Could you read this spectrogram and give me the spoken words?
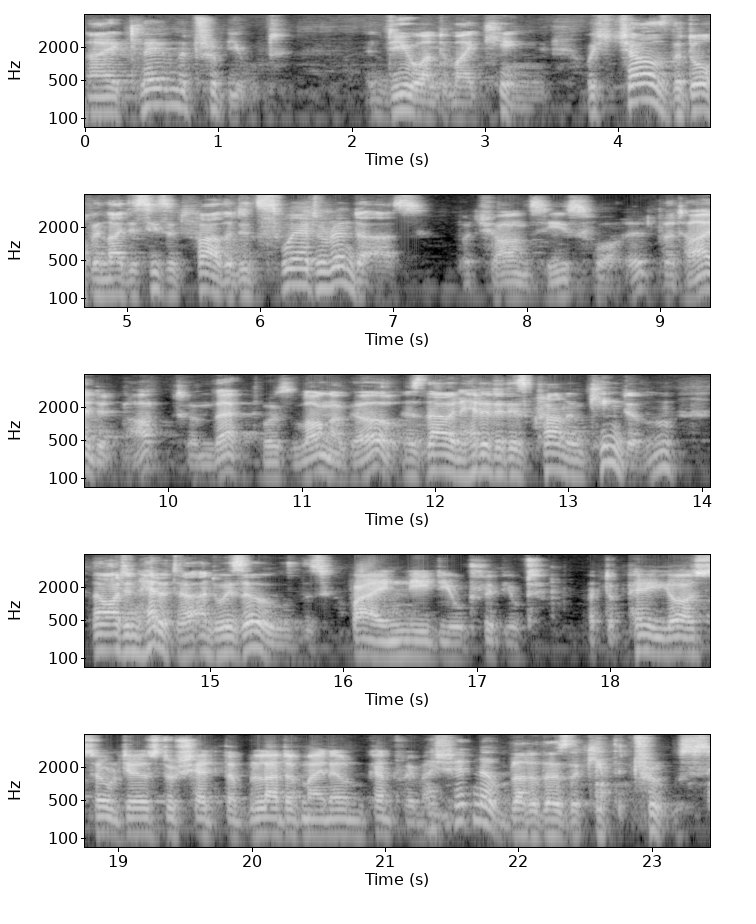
I claim the tribute due unto my king, which Charles the Dauphin, thy deceased father, did swear to render us. Perchance he swore it, but I did not, and that was long ago. As thou inherited his crown and kingdom, thou art inheritor unto his oaths. Why need you tribute, but to pay your soldiers to shed the blood of mine own countrymen? I shed no blood of those that keep the truce,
